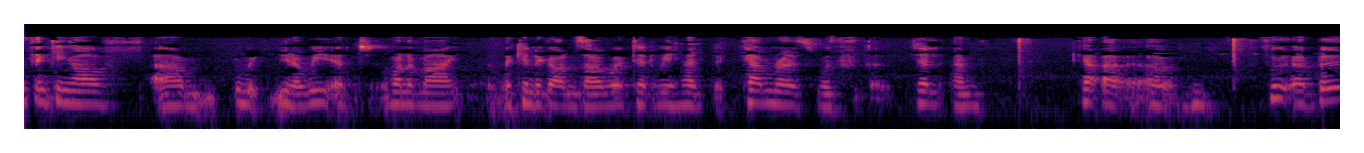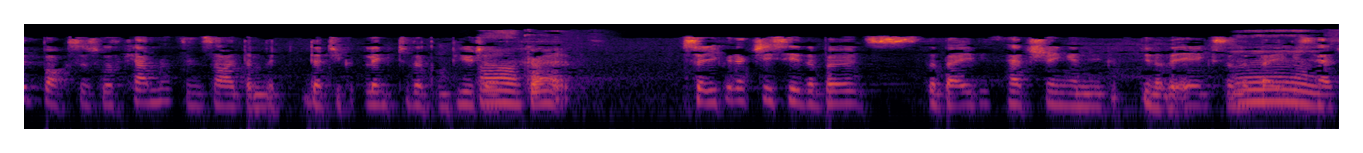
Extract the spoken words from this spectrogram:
Thinking of, um, we, you know, we at one of my the kindergartens I worked at, we had cameras with uh, um, uh, uh, food, uh, bird boxes with cameras inside them that, that you could link to the computer. oh, great. So you could actually see the birds, the babies hatching, and you could, you know, the eggs and the babies hatch.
